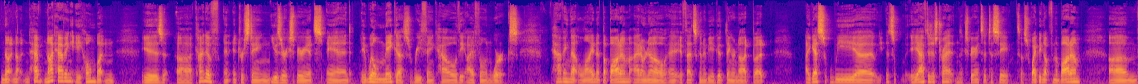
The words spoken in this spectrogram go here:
Not not have not having a home button is uh, kind of an interesting user experience, and it will make us rethink how the iPhone works. Having that line at the bottom, I don't know if that's going to be a good thing or not, but I guess we uh, it's you have to just try it and experience it to see. So swiping up from the bottom, um,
